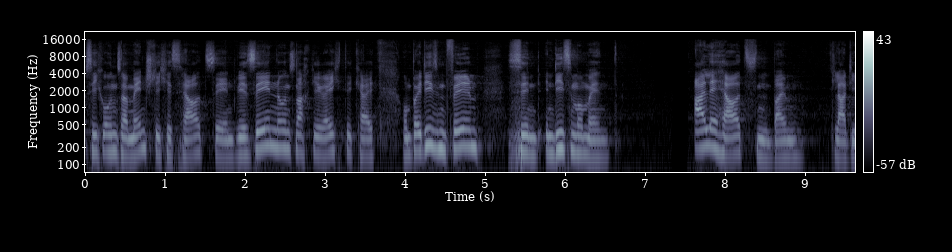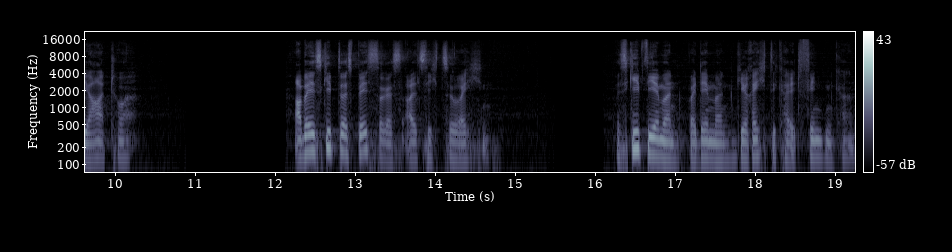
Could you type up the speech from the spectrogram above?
sich unser menschliches Herz sehnt. Wir sehnen uns nach Gerechtigkeit. Und bei diesem Film sind in diesem Moment alle Herzen beim Gladiator. Aber es gibt etwas Besseres, als sich zu rächen. Es gibt jemanden, bei dem man Gerechtigkeit finden kann.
